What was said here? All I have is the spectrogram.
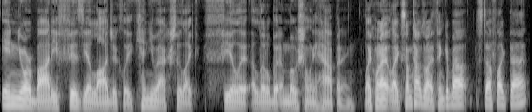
in your body physiologically, can you actually like feel it a little bit emotionally happening? Like when I like sometimes when I think about stuff like that,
